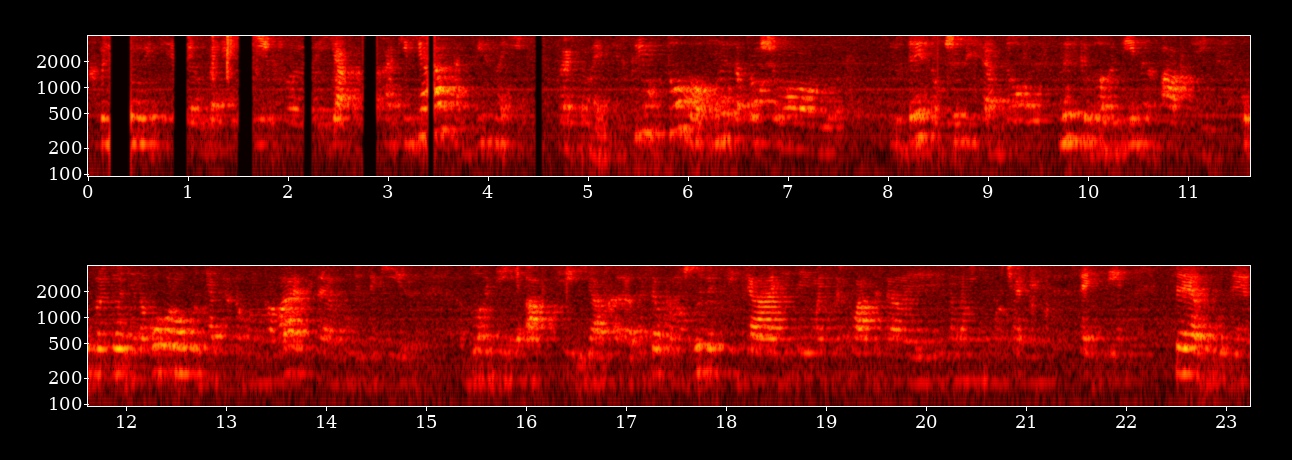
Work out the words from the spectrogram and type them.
хвилюють батьків як харків'ян, так звісно і переселенців. Крім того, ми запрошуємо людей долучитися до низки благодійних акцій. У передодні Нового року Дня Святого Миколая це будуть такі благодійні акції, як веселка можливості для дітей, майстер-класи та різноманітні навчальні сесії. Це буде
